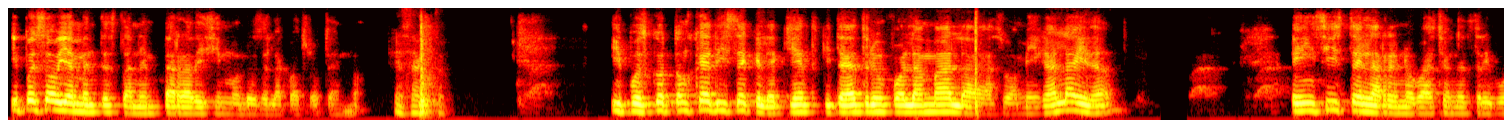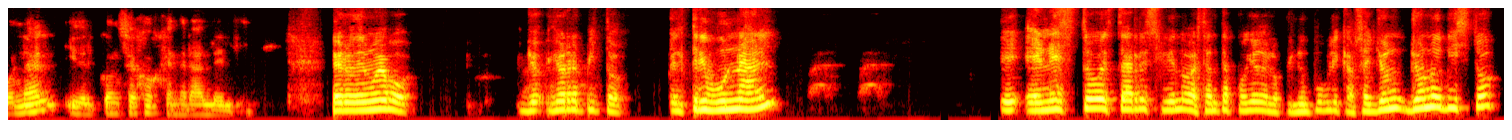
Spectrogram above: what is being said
y pues obviamente están emperradísimos los de la 4T, ¿no? Exacto. Y pues Cotton Head dice que le quiere quitar el triunfo a la mala a su amiga Laida, e insiste en la renovación del tribunal y del Consejo General del INE. Pero de nuevo, yo, yo repito, el tribunal eh, en esto está recibiendo bastante apoyo de la opinión pública. O sea, yo, yo no he visto,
